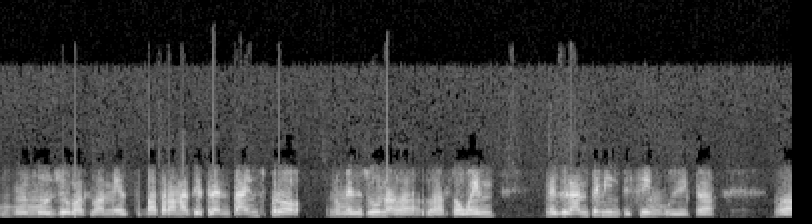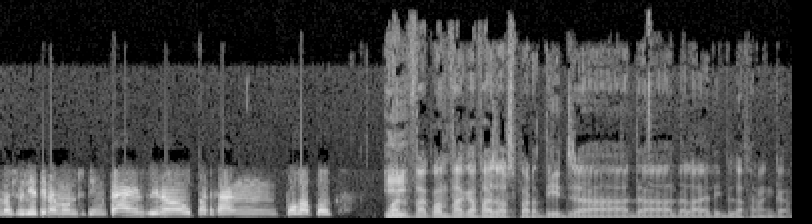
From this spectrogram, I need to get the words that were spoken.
molt, molt joves. La més veterana té 30 anys, però només és una. La, la següent més gran té 25, vull dir que la majoria tenen uns 20 anys, 19, per tant, a poc a poc. Quan, fa, quan fa que fas els partits uh, de, de l'Atlètic Vilafranca?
